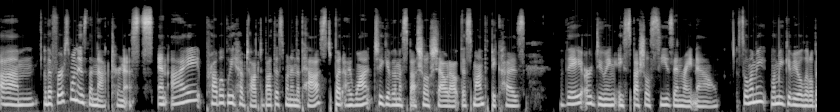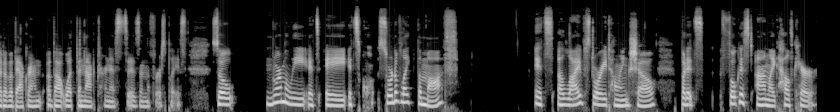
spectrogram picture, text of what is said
um, the first one is the Nocturnists, and I probably have talked about this one in the past, but I want to give them a special shout out this month because they are doing a special season right now. So let me let me give you a little bit of a background about what the Nocturnists is in the first place. So normally it's a it's qu- sort of like The Moth. It's a live storytelling show, but it's focused on like healthcare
